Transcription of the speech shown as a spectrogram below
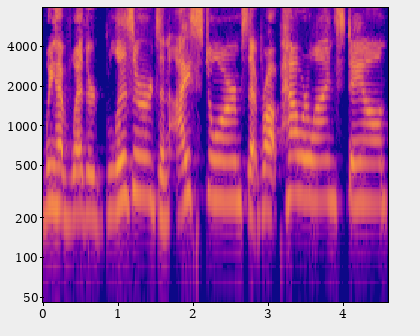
We have weathered blizzards and ice storms that brought power lines down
